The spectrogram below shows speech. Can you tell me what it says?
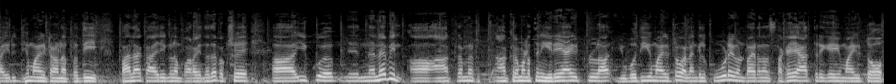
വൈരുദ്ധ്യമായിട്ടാണ് പ്രതി പല കാര്യങ്ങളും പറയുന്നത്. പക്ഷേ ആ, ഈ നിലവിൽ ആക്രമ ആക്രമണത്തിന് ഇരയായിട്ടുള്ള യുവതിയുമായിട്ടോ അല്ലെങ്കിൽ കൂടെ ഉണ്ടായിരുന്ന സഹയാത്രികയുമായിട്ടോ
